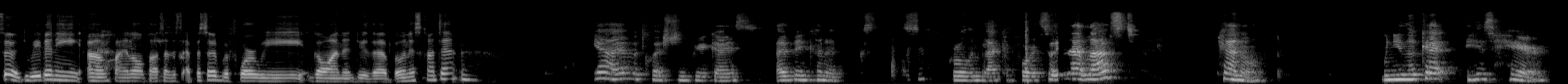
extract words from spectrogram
So, do we have any um, final thoughts on this episode before we go on and do the bonus content? Yeah, I have a question for you guys. I've been kind of scrolling back and forth. So in that last panel, when you look at his hair,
